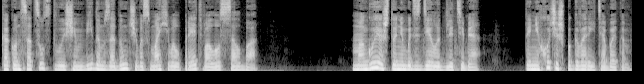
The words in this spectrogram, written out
как он с отсутствующим видом задумчиво смахивал прядь волос со лба. «Могу я что-нибудь сделать для тебя? Ты не хочешь поговорить об этом?»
